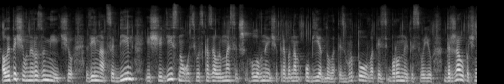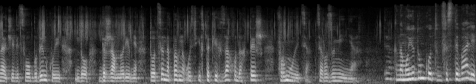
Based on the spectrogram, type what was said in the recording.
Але те, що вони розуміють, що війна це біль, і що дійсно, ось ви сказали, меседж головний, що треба нам об'єднуватись, гуртовуватись, боронити свою державу, починаючи від свого будинку і до державного рівня. То це напевно ось і в таких заходах теж формується це розуміння. Так, на мою думку, от фестивалі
